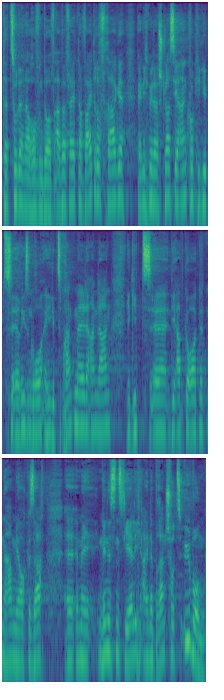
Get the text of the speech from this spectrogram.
dazu dann auch auf dem Dorf. Aber vielleicht noch weitere Frage. Wenn ich mir das Schloss hier angucke, hier gibt's äh, riesengroße, hier gibt's Brandmeldeanlagen. Hier gibt's äh, die Abgeordneten haben ja auch gesagt, äh, immer mindestens jährlich eine Brandschutzübung.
